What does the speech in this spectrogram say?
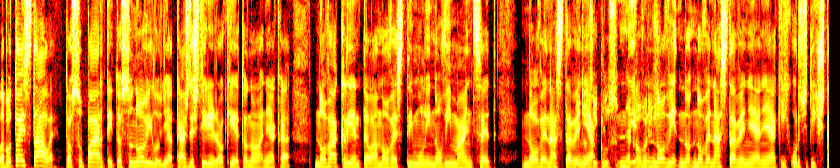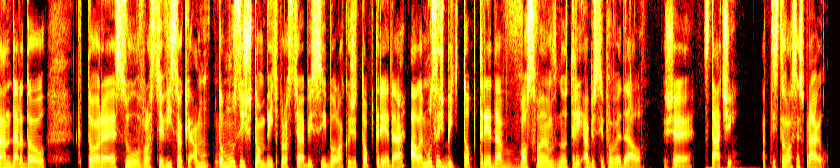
lebo to je stále, to sú party, to sú noví ľudia, každé 4 roky je to no, nejaká nová klientela, nové stimuly, nový mindset, nové nastavenia, Je to cyklus, nový, no, nové nastavenia nejakých určitých štandardov, ktoré sú vlastne vysoké. A to musíš v tom byť proste, aby si bol akože top trieda, ale musíš byť top trieda vo svojom vnútri, aby si povedal, že stačí. A ty si to vlastne spravil.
